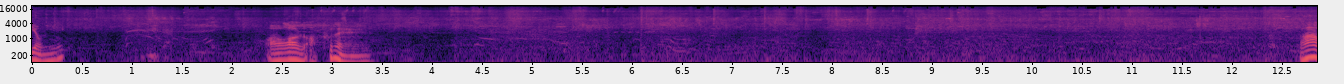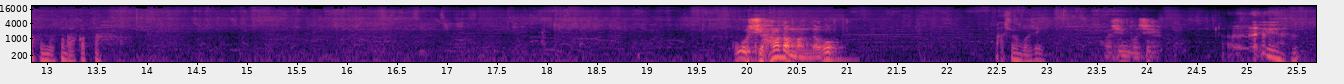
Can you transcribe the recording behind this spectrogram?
이 없니? 아 아프네 아 공격성 아깝다 오, 씨, 하나도 안 맞는다고? 아쉬운 거지 아쉬운 거지.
